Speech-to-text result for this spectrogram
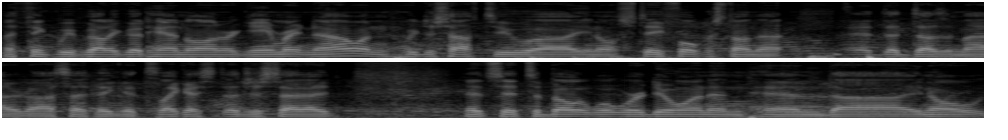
I think we've got a good handle on our game right now, and we just have to uh, you know stay focused on that. It, it, doesn't matter to us. I think it's like I, I just said. I, it's it's about what we're doing, and and uh, you know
